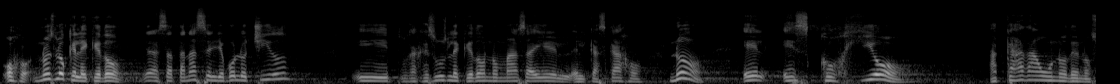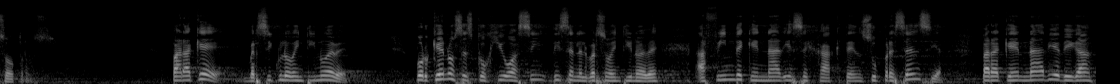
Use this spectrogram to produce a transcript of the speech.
Ojo, no es lo que le quedó. Satanás se llevó lo chido y pues, a Jesús le quedó nomás ahí el, el cascajo. No, él escogió a cada uno de nosotros. ¿Para qué? Versículo 29. ¿Por qué nos escogió así? Dice en el verso 29, a fin de que nadie se jacte en su presencia, para que nadie diga,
